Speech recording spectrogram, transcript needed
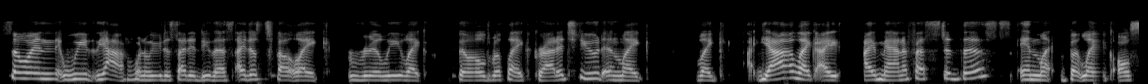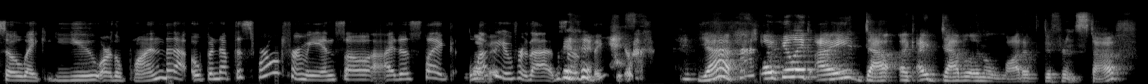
so when we yeah when we decided to do this, I just felt like really like filled with like gratitude and like like yeah like i i manifested this and like but like also like you are the one that opened up this world for me and so i just like love, love you for that so thank you yeah. I feel like i dab like i dabble in a lot of different stuff.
